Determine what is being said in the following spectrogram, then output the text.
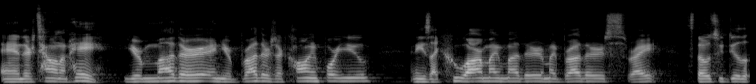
and they're telling him, hey, your mother and your brothers are calling for you. And he's like, Who are my mother and my brothers, right? It's those who do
